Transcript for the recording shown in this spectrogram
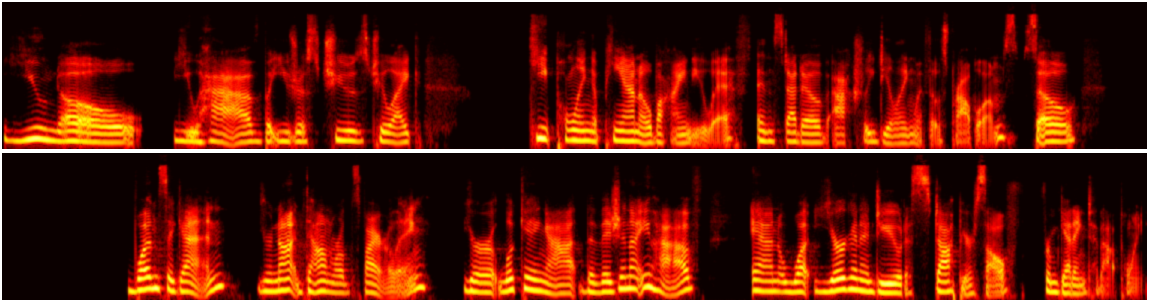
you know you have, but you just choose to like keep pulling a piano behind you with instead of actually dealing with those problems. So once again, you're not downward spiraling. You're looking at the vision that you have and what you're going to do to stop yourself from getting to that point.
